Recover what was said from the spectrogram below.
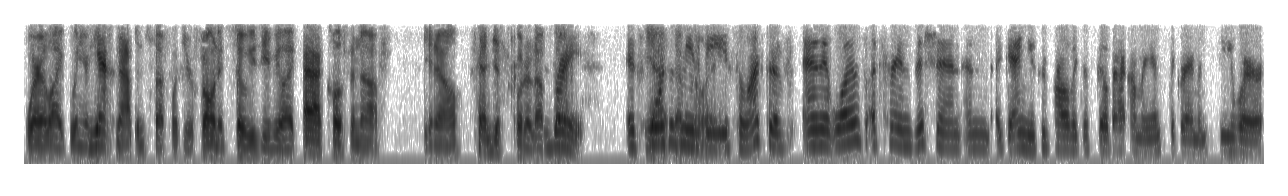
Where like when you're Yeah. just snapping stuff with your phone, it's so easy to be like, ah, close enough, you know, and just put it up there. Right. It Yeah, forces me to be selective, and it was a transition. And again, you could probably just go back on my Instagram and see where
